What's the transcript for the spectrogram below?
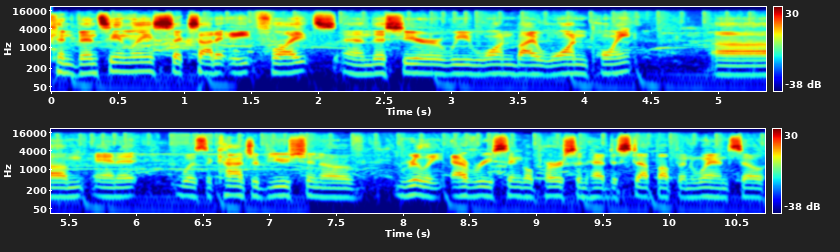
convincingly, six out of eight flights, and this year we won by one point. Um, and it was a contribution of really every single person had to step up and win. So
